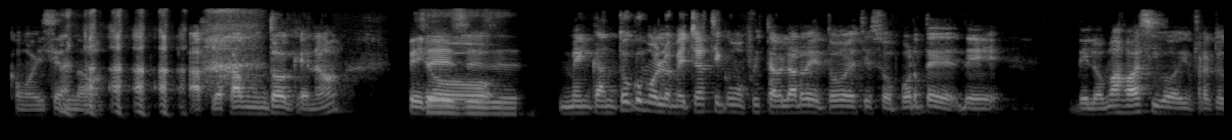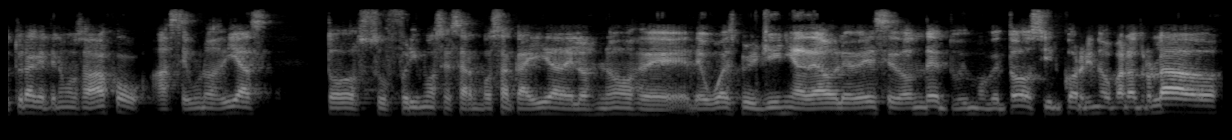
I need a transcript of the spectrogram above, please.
como diciendo, aflojamos un toque, ¿no? Pero me encantó cómo lo mechaste y cómo fuiste a hablar de todo este soporte de, lo más básico de infraestructura que tenemos abajo. Hace unos días todos sufrimos esa hermosa caída de los nodos de, West Virginia, de AWS, donde tuvimos que todos ir corriendo para otro lado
